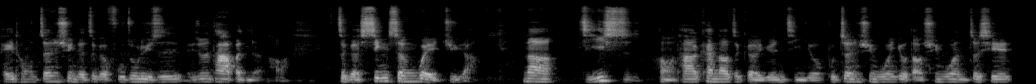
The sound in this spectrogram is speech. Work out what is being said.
陪同侦讯的这个辅助律师，也就是他本人哈，这个心生畏惧啊。那即使哈，他看到这个远景有不正讯问、诱导讯问这些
